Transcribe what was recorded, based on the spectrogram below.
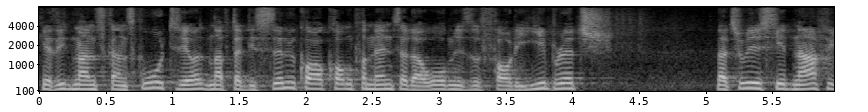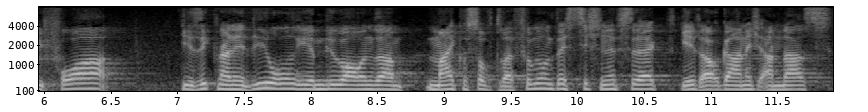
Hier sieht man es ganz gut. Hier unten habt ihr die SimCore-Komponente, da oben diese VDI-Bridge. Natürlich geht nach wie vor die Signalisierung eben über unser Microsoft 365-Netzwerk, geht auch gar nicht anders.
